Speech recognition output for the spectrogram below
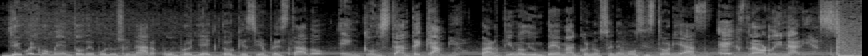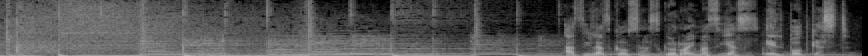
Llegó el momento de evolucionar un proyecto que siempre ha estado en constante cambio. Partiendo de un tema, conoceremos historias extraordinarias. Así las cosas, con Ray Macías, el podcast.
